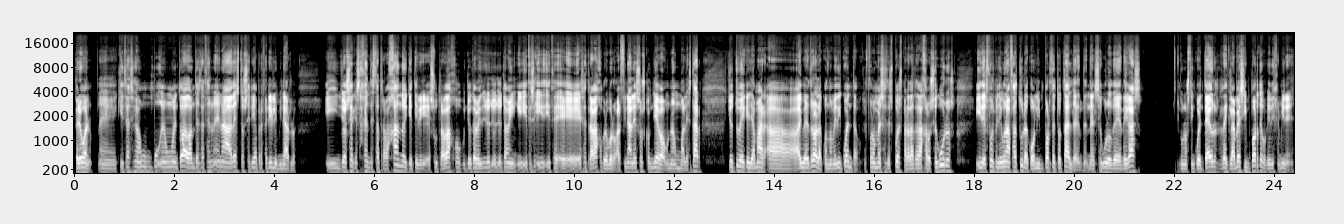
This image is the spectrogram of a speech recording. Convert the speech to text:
pero bueno, quizás en un, en un momento dado, antes de hacer nada de esto, sería preferible mirarlo y yo sé que esa gente está trabajando y que tiene su trabajo. Yo también, yo, yo, también hice, hice, eh, ese trabajo, pero bueno, al final eso os conlleva un malestar. Yo tuve que llamar a Iberdrola cuando me di cuenta, que fueron meses después, para dar de baja los seguros. Y después me llegó una factura con el importe total del seguro de, de, gas, unos 50 euros. Reclamé ese importe porque dije, mire,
